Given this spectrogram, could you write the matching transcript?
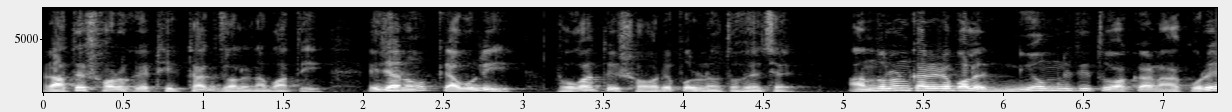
রাতে সড়কে ঠিকঠাক জ্বলে না বাতি। এ যেন কেবলই ভোগান্তির শহরে পরিণত হয়েছে। আন্দোলনকারীরা বলেন, নিয়ম নীতি তোয়াক্কা না করে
